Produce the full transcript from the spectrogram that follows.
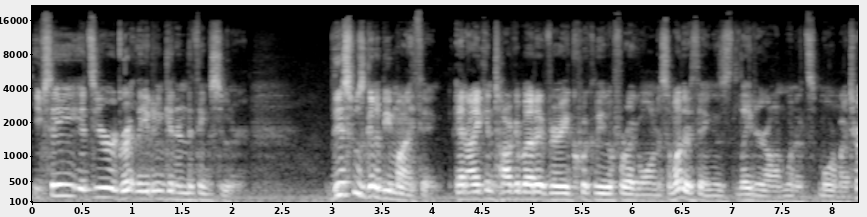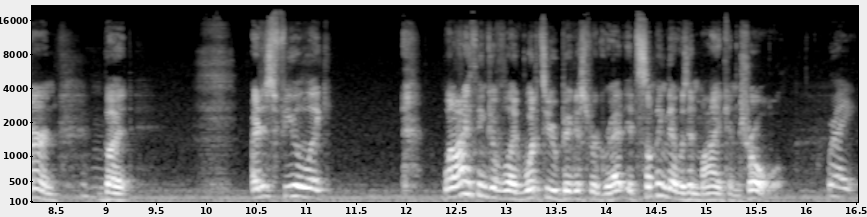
you say it's your regret that you didn't get into things sooner. This was going to be my thing, and I can talk about it very quickly before I go on to some other things later on when it's more my turn. But I just feel like when I think of like what's your biggest regret, it's something that was in my control. Right.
